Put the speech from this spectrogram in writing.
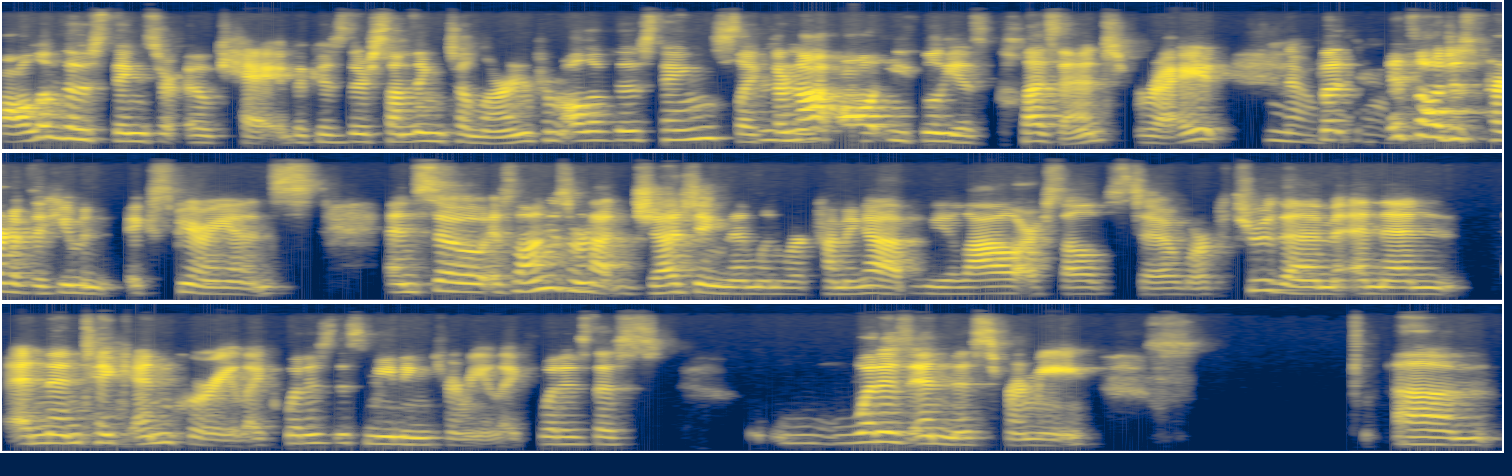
all of those things are okay because there's something to learn from all of those things. Like mm-hmm. they're not all equally as pleasant right? No but yeah. it's all just part of the human experience. And so as long as we're not judging them when we're coming up we allow ourselves to work through them and then and then take inquiry like what is this meaning for me? Like what is this what is in this for me? Um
